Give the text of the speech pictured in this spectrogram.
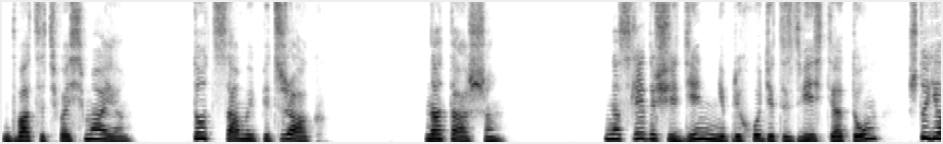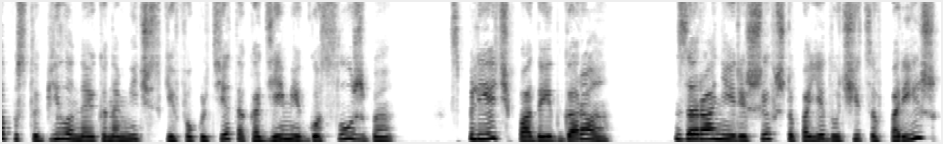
28. Тот самый пиджак. Наташа. На следующий день мне приходит известие о том, что я поступила на экономический факультет Академии госслужбы. С плеч падает гора. Заранее решив, что поеду учиться в Париж,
